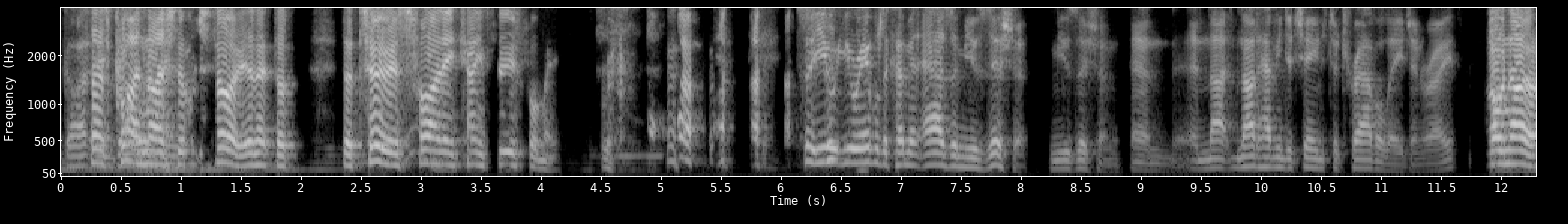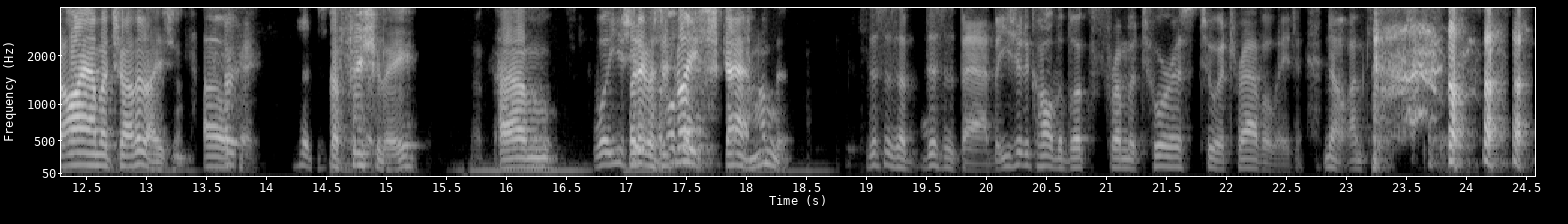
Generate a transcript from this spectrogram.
Got, so it's quite a nice little story, isn't it? The, the tourists finally came through for me. so you you were able to come in as a musician, musician, and and not not having to change to travel agent, right? Oh no, I am a travel agent. Oh, okay. Officially. Okay. Um, well, you should. But it was a great the, scam, wasn't it? This is a this is bad, but you should have called the book "From a Tourist to a Travel Agent." No, I'm kidding. that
